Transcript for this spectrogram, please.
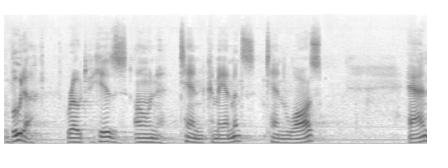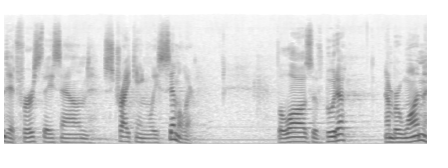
Buddha wrote his own Ten Commandments, Ten Laws and at first they sound strikingly similar. The laws of Buddha number one,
